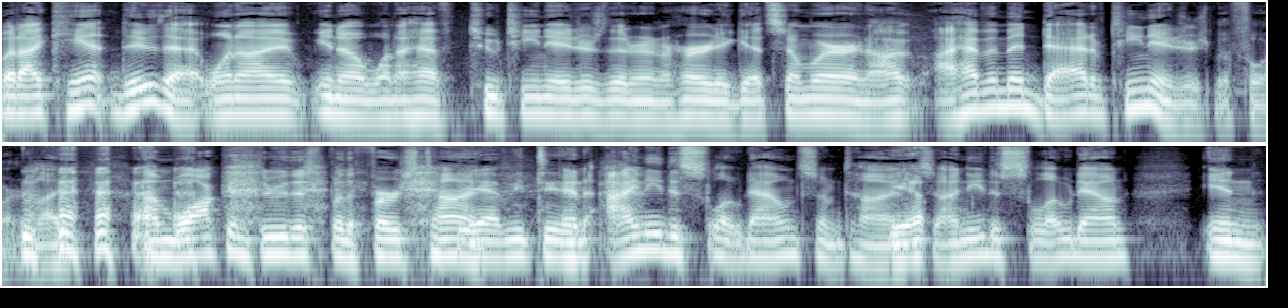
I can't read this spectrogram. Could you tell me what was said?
But I can't do that when I, you know, when I have two teenagers that are in a hurry to get somewhere, and I, I haven't been dad of teenagers before. Like I'm walking through this for the first time. Yeah, me too. And I need to slow down sometimes. Yep. I need to slow down in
